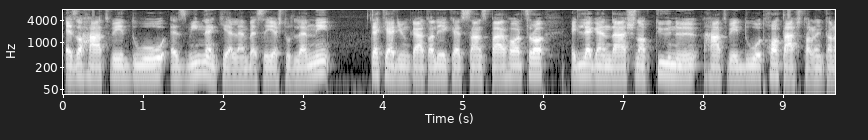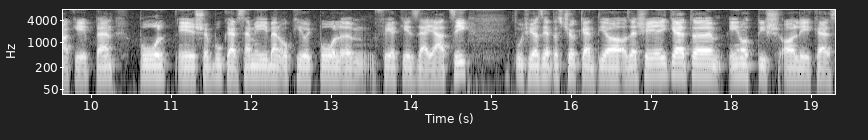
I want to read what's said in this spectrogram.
Ez a hátvéd duó, ez mindenki ellen veszélyes tud lenni. Tekerjünk át a Lakers Suns párharcra, egy legendásnak tűnő hátvéd duót hatástalanítanak éppen Paul és Booker személyében. Oké, okay, hogy Paul félkézzel játszik, úgyhogy azért ez csökkenti az esélyeiket. Én ott is a lakers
